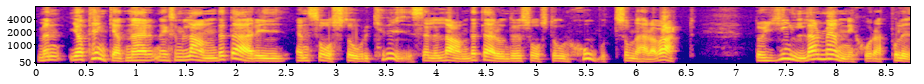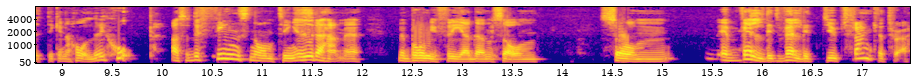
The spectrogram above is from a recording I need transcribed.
men jag tänker att när, när liksom landet är i en så stor kris eller landet är under en så stor hot som det här har varit, då gillar människor att politikerna håller ihop. Alltså det finns någonting i det här med, med borgfreden som, som är väldigt, väldigt djupt förankrat tror jag.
